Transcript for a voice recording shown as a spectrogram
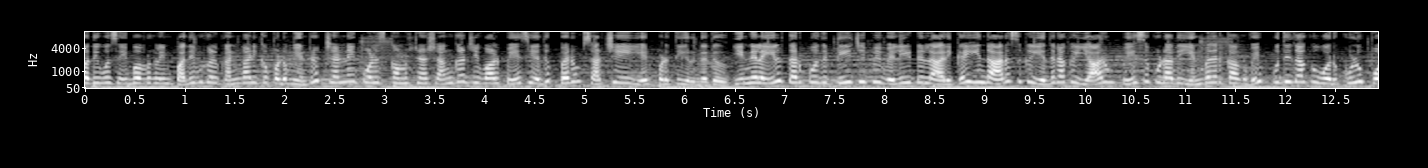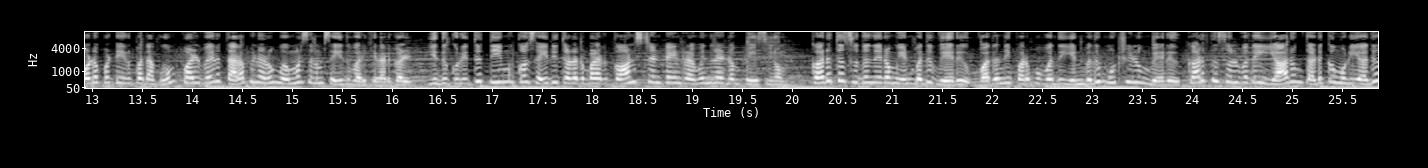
பதிவு செய்பவர்களின் பதிவுகள் கண்காணிக்கப்படும் என்று சென்னை போலீஸ் கமிஷனர் சங்கர் ஜிவால் பேசியது பெரும் சர்ச்சையை ஏற்படுத்தி இருந்தது இந்நிலையில் தற்போது டிஜிபி வெளியிட்டுள்ள அறிக்கை இந்த அரசுக்கு எதிராக யாரும் பேசக்கூடாது என்பதற்காகவே புதிதாக ஒரு குழு போடப்பட்டு இருப்பதாகவும் பல்வேறு தரப்பினரும் விமர்சனம் செய்து வருகிறார்கள். இது குறித்து திமுக செய்தி தொடர்பாளர் கான்ஸ்டன்டைன் ரவீந்திரனிடம் பேசினோம். கருத்து சுதந்திரம் என்பது வேறு வதந்தி பரப்புவது என்பது முற்றிலும் வேறு. கருத்து சொல்வதை யாரும் தடுக்க முடியாது.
